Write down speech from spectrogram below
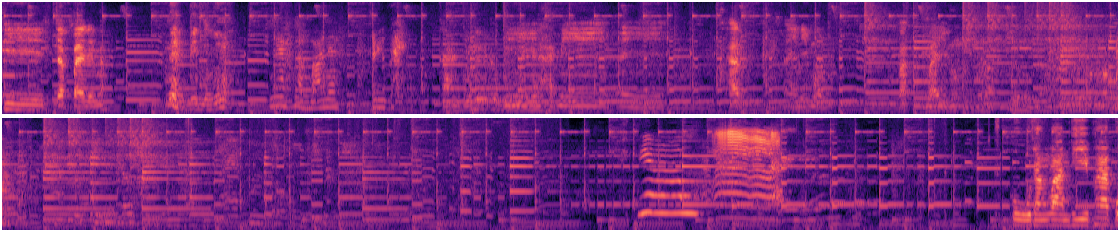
พี่จะไปเลยไหมเนี่ยบินอย่างนี้เนี่ยหลังบ้านเนี่ยรีบไปการตัวนี้ก็มีมีมีไอ้คัดไอ้นี้หมดปลักไฟอยู่ตรงนี้หมดแล้ว กูทางวานทีผ้าโป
